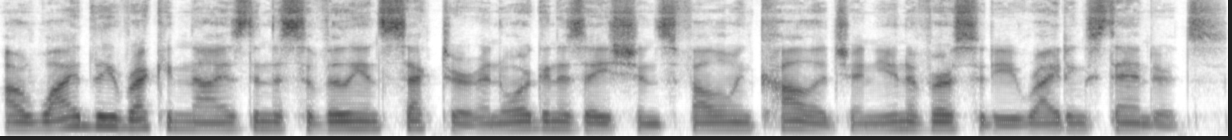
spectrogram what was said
are widely recognized in the civilian sector and organizations following college and university writing standards.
